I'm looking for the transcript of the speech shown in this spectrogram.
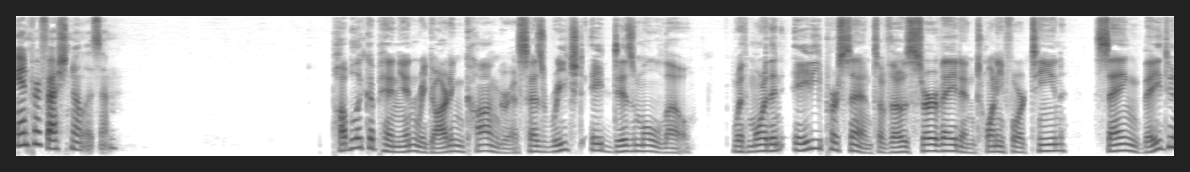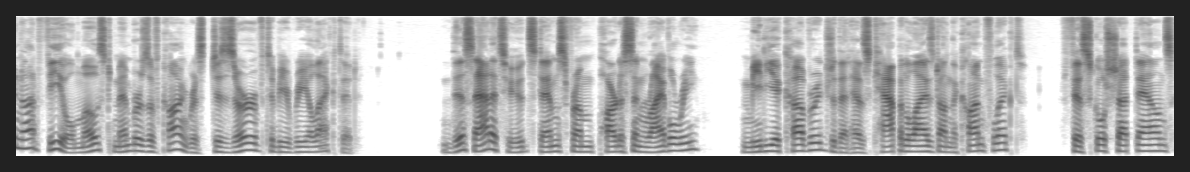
and professionalism. Public opinion regarding Congress has reached a dismal low, with more than 80% of those surveyed in 2014 saying they do not feel most members of Congress deserve to be reelected. This attitude stems from partisan rivalry, media coverage that has capitalized on the conflict, fiscal shutdowns,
